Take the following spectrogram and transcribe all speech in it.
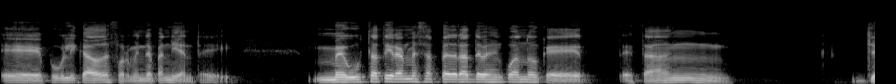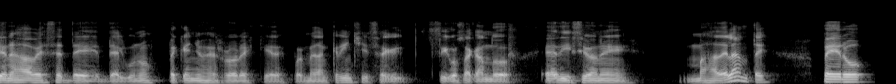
eh, publicado de forma independiente y me gusta tirarme esas pedras de vez en cuando que están llenas a veces de, algunos pequeños errores que después me dan cringe y sigo sacando ediciones más adelante. Pero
